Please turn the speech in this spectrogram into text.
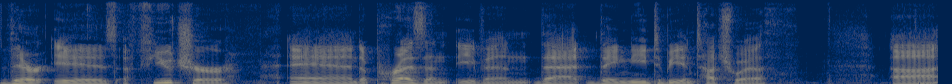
there is a future and a present even that they need to be in touch with. Uh,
